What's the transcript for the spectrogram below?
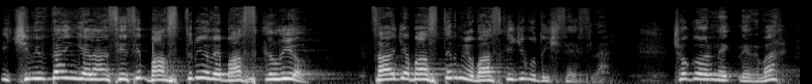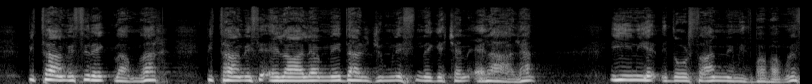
içimizden gelen sesi bastırıyor ve baskılıyor. Sadece bastırmıyor, baskıcı bu dış sesler. Çok örnekleri var. Bir tanesi reklamlar, bir tanesi el alem ne der cümlesinde geçen el alem. İyi niyetli doğrusu annemiz, babamız,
